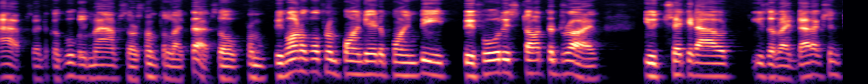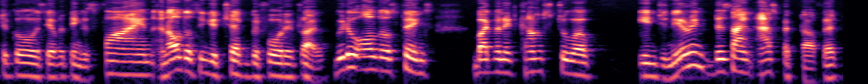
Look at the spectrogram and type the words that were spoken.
apps right, like a google maps or something like that so from we want to go from point a to point b before you start the drive you check it out is the right direction to go is everything is fine and all those things you check before you drive we do all those things but when it comes to a engineering design aspect of it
